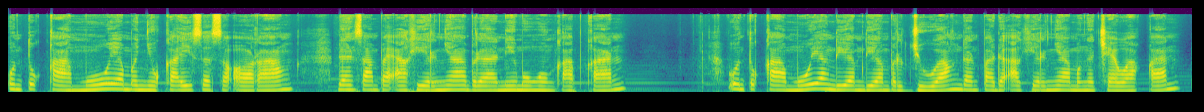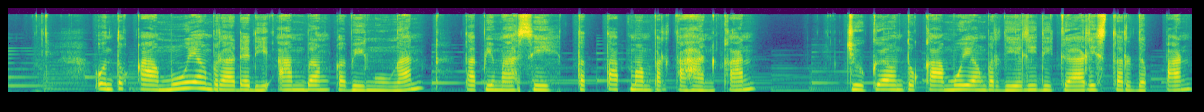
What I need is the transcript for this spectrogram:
untuk kamu yang menyukai seseorang dan sampai akhirnya berani mengungkapkan, untuk kamu yang diam-diam berjuang dan pada akhirnya mengecewakan, untuk kamu yang berada di ambang kebingungan tapi masih tetap mempertahankan, juga untuk kamu yang berdiri di garis terdepan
